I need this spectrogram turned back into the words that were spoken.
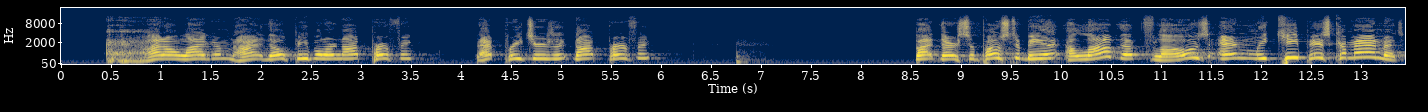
I don't like them. I, those people are not perfect. That preacher's not perfect. But there's supposed to be a love that flows, and we keep his commandments.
